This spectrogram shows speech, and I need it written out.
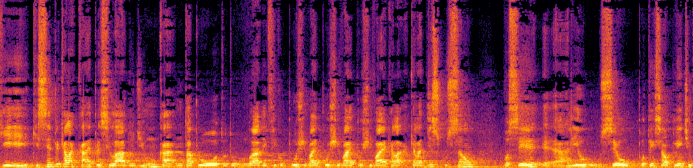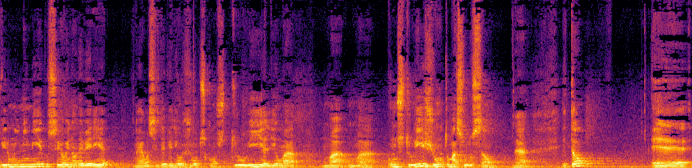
que, que sempre que ela cai para esse lado de um, um tá para o outro, outro lado e fica puxa e vai, puxa e vai, puxa e vai, aquela, aquela discussão, você é, ali o, o, seu potencial cliente vira um inimigo seu e não deveria. Né? Vocês deveriam juntos construir ali uma, uma, uma construir junto uma solução, né? Então, é,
